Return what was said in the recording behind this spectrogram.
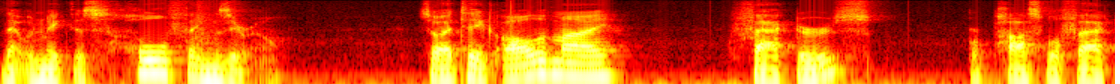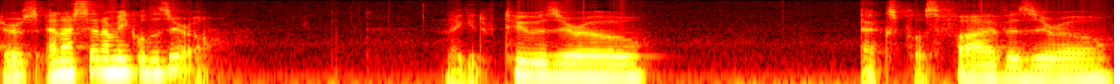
that would make this whole thing 0. So I take all of my factors, or possible factors, and I set them equal to 0. Negative 2 is 0, x plus 5 is 0,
